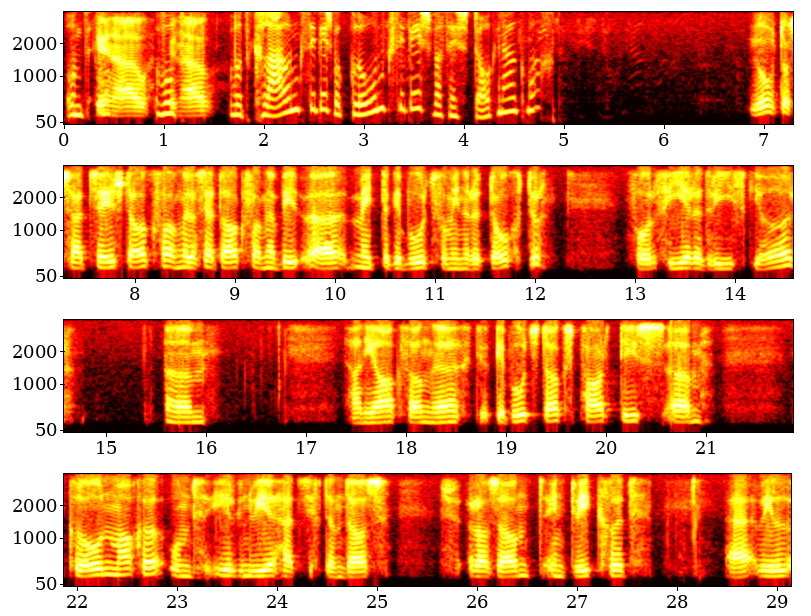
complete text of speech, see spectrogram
Und genau, wo, genau. Du, wo du Clown warst, wo du Klon warst, was hast du da genau gemacht? Ja, das hat zuerst angefangen, das hat angefangen äh, mit der Geburt von meiner Tochter vor 34 Jahren. Ähm, habe ich angefangen, Geburtstagspartys ähm, Klon machen und irgendwie hat sich dann das rasant entwickelt, äh, weil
